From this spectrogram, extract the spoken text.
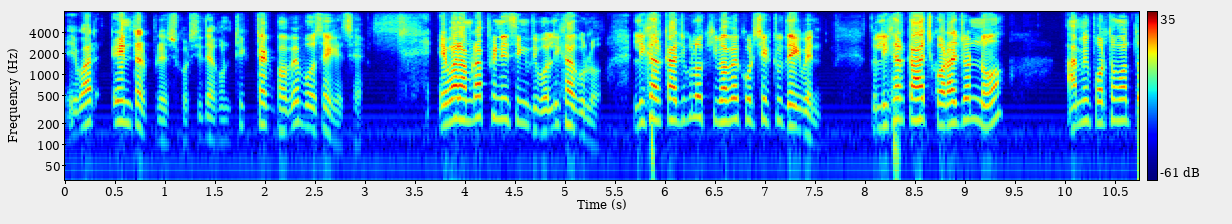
এবার এন্টার প্রেস করছি। দেখুন ঠিকঠাক ভাবে বসে গেছে। এবার আমরা ফিনিশিং দিব লেখাগুলো। লেখার কাজগুলো কীভাবে করছি একটু দেখবেন। তো লেখার কাজ করার জন্য আমি প্রথমত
